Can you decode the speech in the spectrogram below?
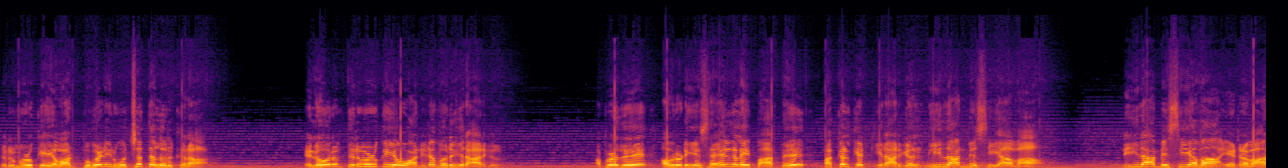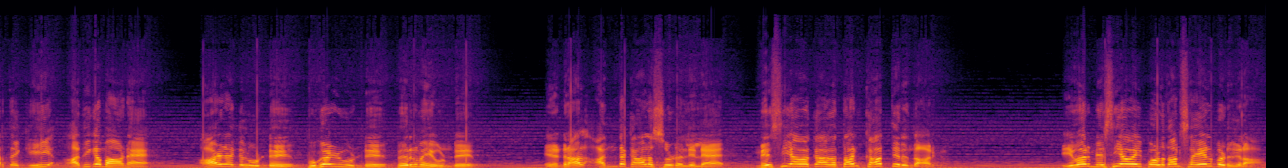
திருமுழுக்கு யோவான் புகழின் உச்சத்தில் இருக்கிறார். எல்லோரும் திருமுழுக்கு யோவானிடம் வருகிறார்கள். அப்பொழுது அவருடைய செயல்களை பார்த்து மக்கள் கேட்கிறார்கள் நீதான் மெஸ்ஸியாவா நீதான் மெஸ்ஸியாவா என்ற வார்த்தைக்கு அதிகமான ஆழங்கள் உண்டு புகழ் உண்டு பெருமை உண்டு. ஏனென்றால் அந்த கால சூழலில் மெஸ்ஸியாவுக்காகத்தான் காத்திருந்தார்கள். இவர் மெஸ்ஸியாவை போலதான் செயல்படுகிறார்.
